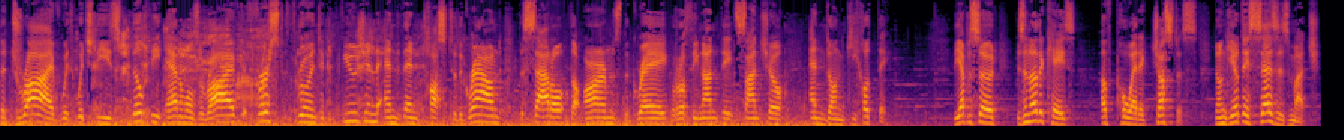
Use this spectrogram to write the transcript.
the drive with which these filthy animals arrived, first threw into confusion and then tossed to the ground the saddle, the arms, the gray, Rocinante, Sancho, and Don Quixote. The episode is another case of poetic justice. Don Quixote says as much.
